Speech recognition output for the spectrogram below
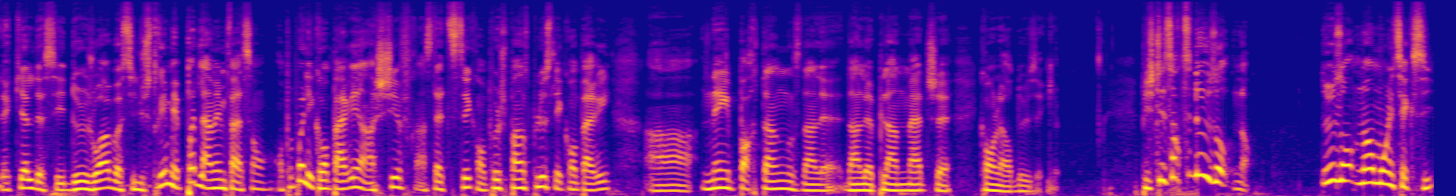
lequel de ces deux joueurs va s'illustrer, mais pas de la même façon. On peut pas les comparer en chiffres, en statistiques. On peut, je pense, plus les comparer en importance dans le, dans le plan de match euh, qu'ont leurs deux équipes. Puis je t'ai sorti deux autres noms. Deux autres noms moins sexy.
